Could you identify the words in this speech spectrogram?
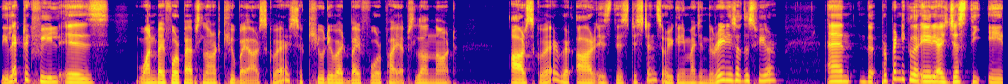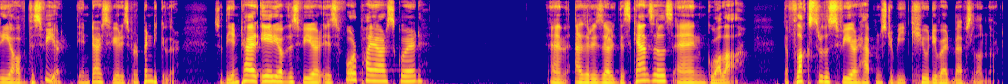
the electric field is 1 by 4 pi epsilon naught q by r square. So q divided by 4 pi epsilon naught r square, where r is this distance, or you can imagine the radius of the sphere. And the perpendicular area is just the area of the sphere. The entire sphere is perpendicular. So the entire area of the sphere is 4 pi r squared. And as a result, this cancels and voila. The flux through the sphere happens to be q divided by epsilon naught.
